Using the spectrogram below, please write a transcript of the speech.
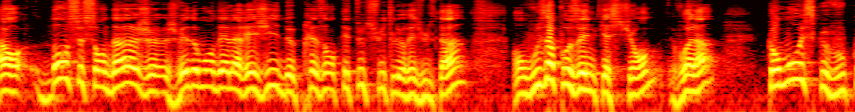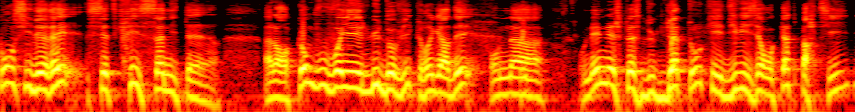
Alors, dans ce sondage, je vais demander à la régie de présenter tout de suite le résultat. On vous a posé une question. Voilà. Comment est-ce que vous considérez cette crise sanitaire? Alors, comme vous voyez Ludovic, regardez, on a, on a une espèce de gâteau qui est divisé en quatre parties.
